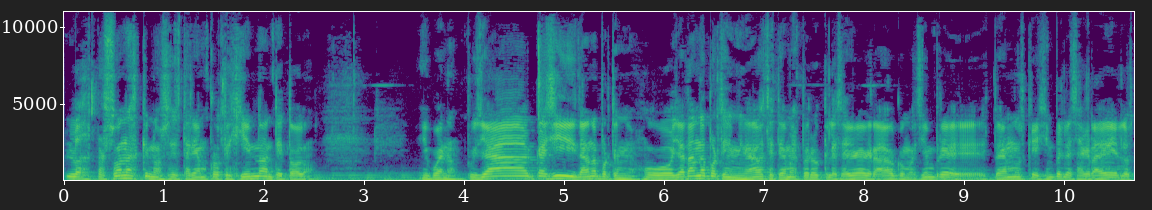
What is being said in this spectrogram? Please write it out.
las personas que nos estarían protegiendo ante todo. Y bueno, pues ya casi dando por terminado, o ya dando por terminado este tema, espero que les haya agradado como siempre, esperemos que siempre les agrade los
